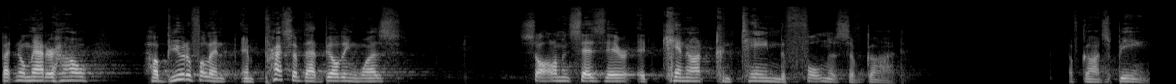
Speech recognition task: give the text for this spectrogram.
But no matter how, how beautiful and impressive that building was, Solomon says there, it cannot contain the fullness of God, of God's being.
